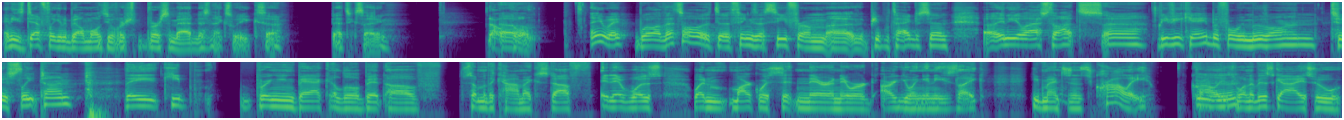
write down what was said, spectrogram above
and he's definitely going to be on Multiverse Verse of Madness next week, so that's exciting. Oh, cool. Um, anyway, well, that's all the things I see from uh, people tagged us in. Uh, any last thoughts, uh, BVK, before we move on to sleep time? they keep bringing back a little bit of some of the comic stuff. And it was when Mark was sitting there and they were arguing, and he's like, he mentions Crowley. Crowley's Mhm. one of his guys who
